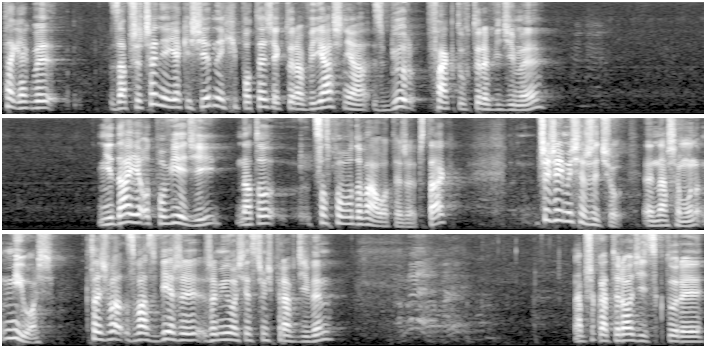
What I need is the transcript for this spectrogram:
Tak, jakby zaprzeczenie jakiejś jednej hipotezie, która wyjaśnia zbiór faktów, które widzimy, nie daje odpowiedzi na to, co spowodowało tę rzecz, tak? Przyjrzyjmy się życiu e, naszemu. No, miłość. Ktoś z Was wierzy, że miłość jest czymś prawdziwym? Na przykład rodzic, który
